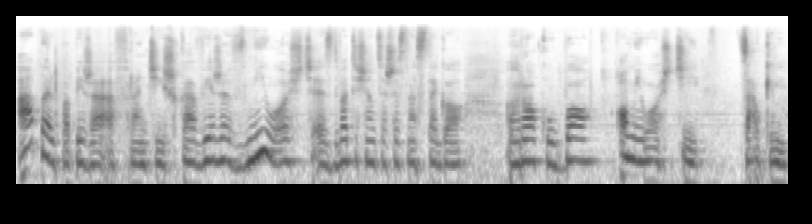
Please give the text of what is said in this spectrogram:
apel papieża Franciszka. Wierzę w miłość z 2016 roku, bo o miłości całkiem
